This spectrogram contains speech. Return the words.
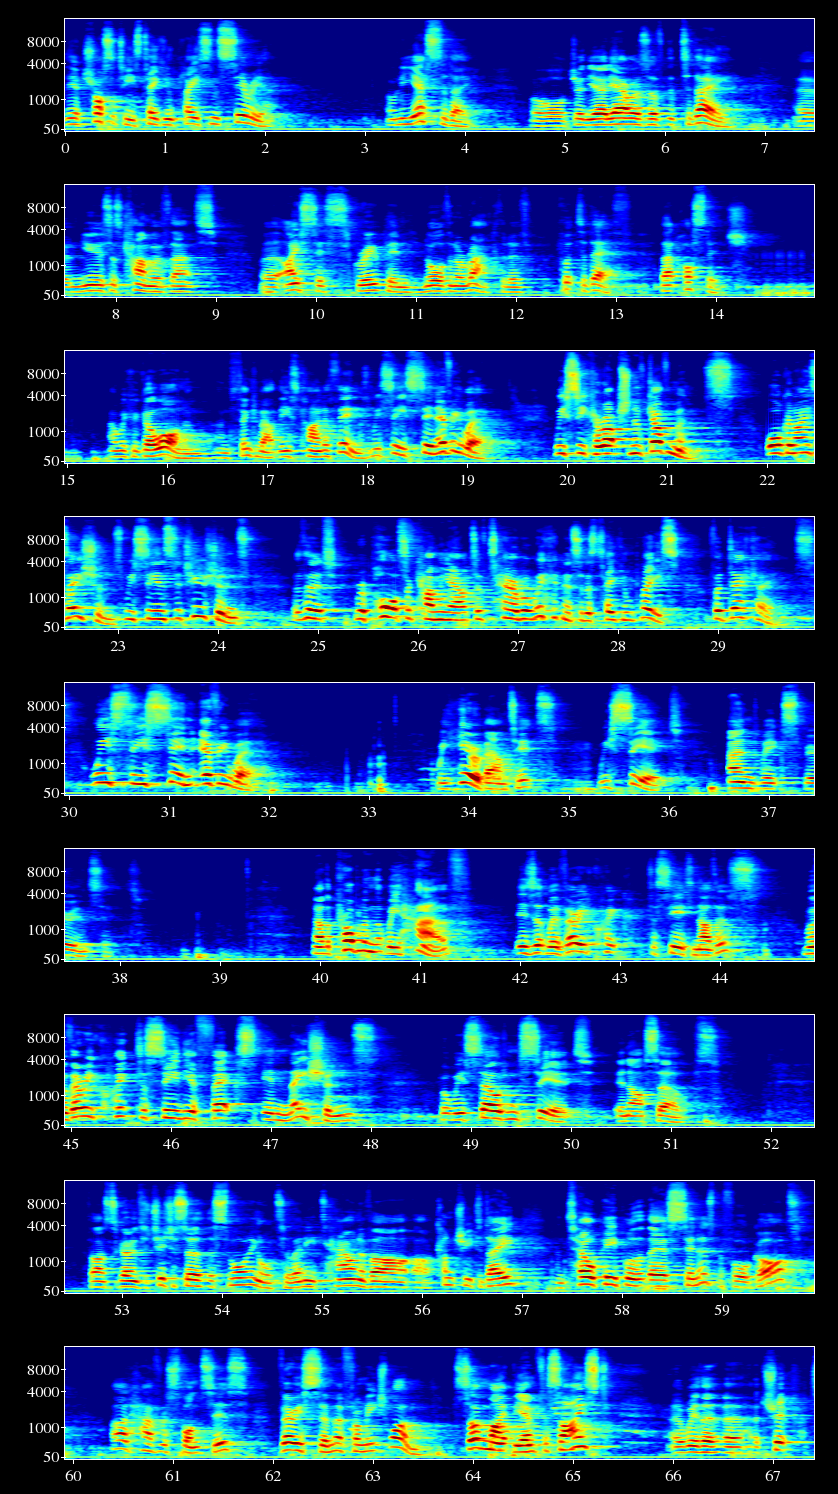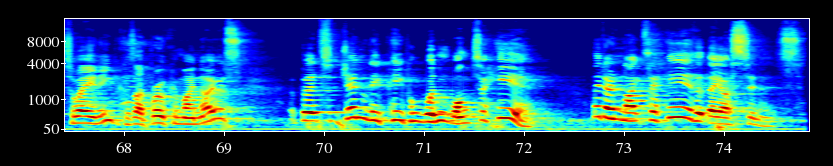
the atrocities taking place in Syria. Only yesterday, or during the early hours of the today, uh, news has come of that uh, ISIS group in northern Iraq that have put to death that hostage. And we could go on and, and think about these kind of things. We see sin everywhere. We see corruption of governments, organizations. We see institutions that reports are coming out of terrible wickedness that has taken place for decades. We see sin everywhere. We hear about it, we see it, and we experience it. Now, the problem that we have is that we're very quick to see it in others, we're very quick to see the effects in nations, but we seldom see it in ourselves. If I was to go into Chichester this morning or to any town of our, our country today and tell people that they are sinners before God, I'd have responses very similar from each one. Some might be emphasised uh, with a, a, a trip to A&E because I've broken my nose, but generally people wouldn't want to hear. They don't like to hear that they are sinners.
